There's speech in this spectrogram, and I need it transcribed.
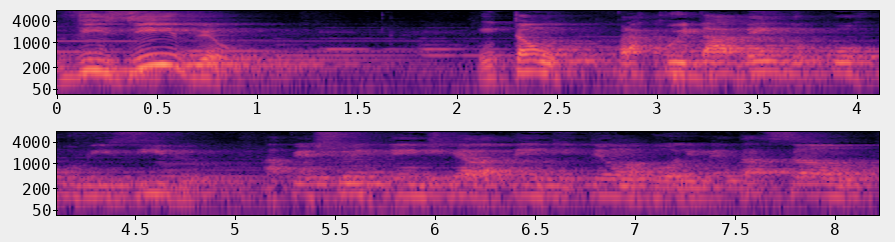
visível, então, para cuidar bem do corpo visível, a pessoa entende que ela tem que ter uma boa alimentação,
